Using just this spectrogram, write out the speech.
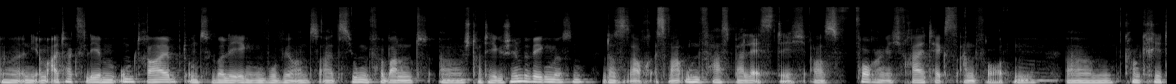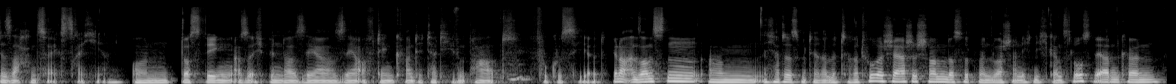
äh, in ihrem Alltagsleben umtreibt, um zu überlegen, wo wir uns als Jugendverband äh, strategisch hinbewegen müssen. Und das ist auch, es war unfassbar lästig aus vorrangig Freitextantworten. Mhm ähm, konkrete Sachen zu extrahieren. Und deswegen, also ich bin da sehr, sehr auf den quantitativen Part mhm. fokussiert. Genau, ansonsten, ähm, ich hatte das mit der Literaturrecherche schon, das wird man wahrscheinlich nicht ganz loswerden können.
